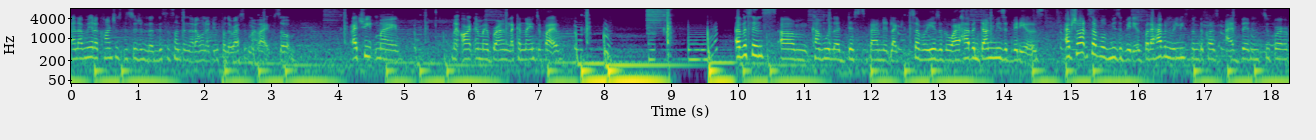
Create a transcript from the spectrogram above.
and I've made a conscious decision that this is something that I want to do for the rest of my life. So I treat my, my art and my brand like a nine to five. ever since um, Camp Mulla disbanded like several years ago, I haven't done music videos. I've shot several music videos, but I haven't released them because I've been super.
